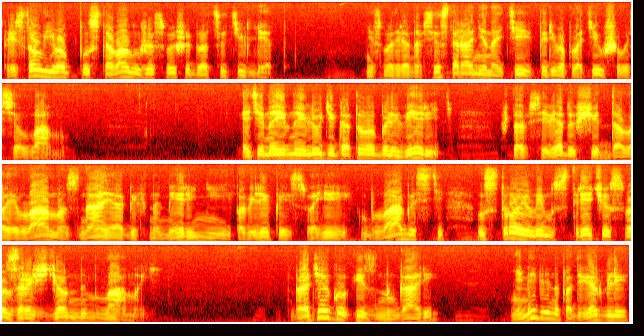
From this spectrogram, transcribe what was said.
Престол его пустовал уже свыше 20 лет несмотря на все старания найти перевоплотившегося ламу. Эти наивные люди готовы были верить, что всеведущий Далай-лама, зная об их намерении и по великой своей благости, устроил им встречу с возрожденным ламой. Бродягу из Нгари немедленно подвергли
